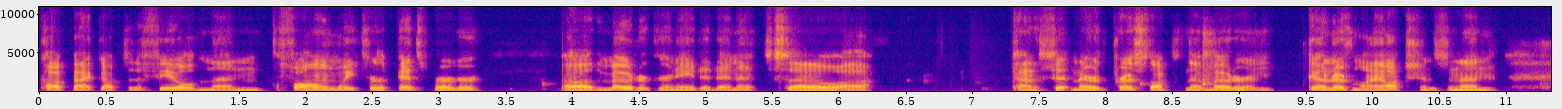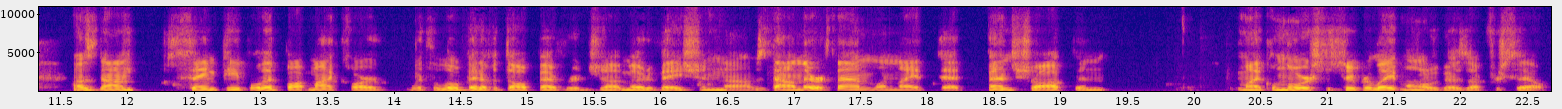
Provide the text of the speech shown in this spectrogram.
caught back up to the field. And then the following week for the Pittsburgher, uh, the motor grenaded in it, so uh, kind of sitting there with the pro stock with no motor and going over my options, and then I was down same people that bought my car with a little bit of adult beverage uh, motivation. Uh, I was down there with them one night at Ben's shop, and Michael Norris's super late model goes up for sale.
